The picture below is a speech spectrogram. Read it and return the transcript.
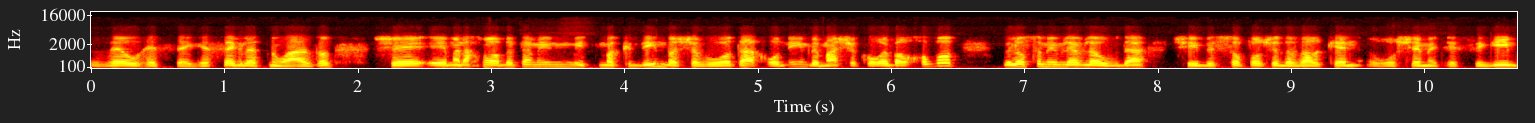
זהו הישג, הישג לתנועה הזאת, שאנחנו הרבה פעמים מתמקדים בשבועות האחרונים במה שקורה ברחובות, ולא שמים לב לעובדה שהיא בסופו של דבר כן רושמת הישגים,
